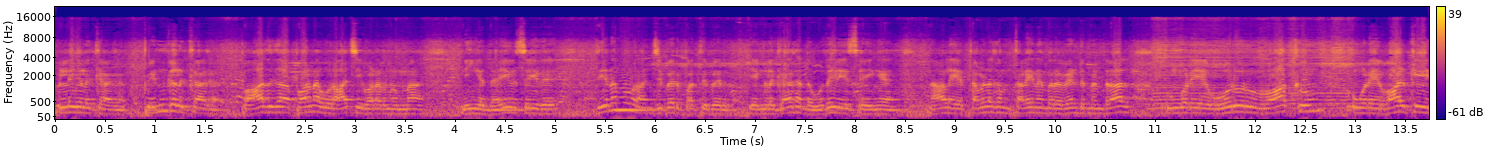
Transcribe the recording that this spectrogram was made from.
பிள்ளைகளுக்காக பெண்களுக்காக பாதுகாப்பான ஒரு ஆட்சி வளரணும்னா நீங்கள் தயவு செய்து தினமும் ஒரு அஞ்சு பேர் பத்து பேர் எங்களுக்காக அந்த உதவியை செய்யுங்க. நாளைய தமிழகம் தலைநகர வேண்டும் என்றால் உங்களுடைய ஒரு ஒரு வாக்கும் உங்களுடைய வாழ்க்கையை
